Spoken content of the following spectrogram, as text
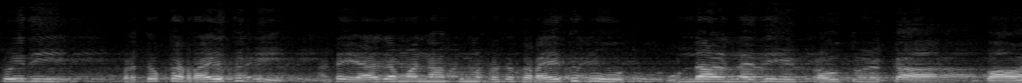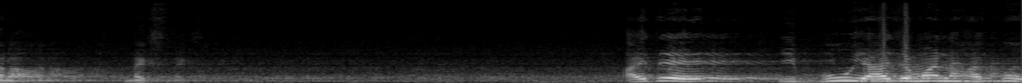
సో ఇది ప్రతి ఒక్క రైతుకి అంటే యాజమాన్య హక్కు ఉన్న ప్రతి ఒక్క రైతుకు ఉండాలనేది ప్రభుత్వం యొక్క భావన. నెక్స్ట్ నెక్స్ట్ అయితే ఈ భూ యాజమాన్య హక్కు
